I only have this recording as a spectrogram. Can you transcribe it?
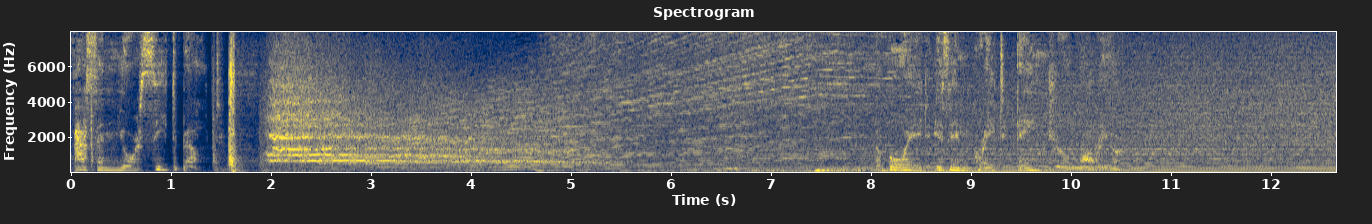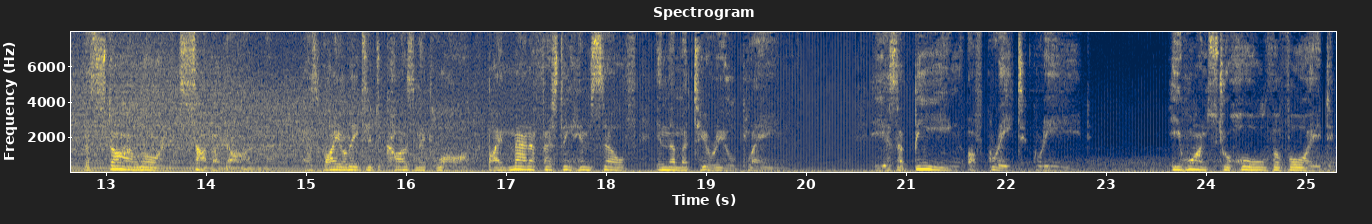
Fasten your seatbelt. Void is in great danger, warrior. The Star Lord Sabadon has violated cosmic law by manifesting himself in the material plane. He is a being of great greed. He wants to hold the void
